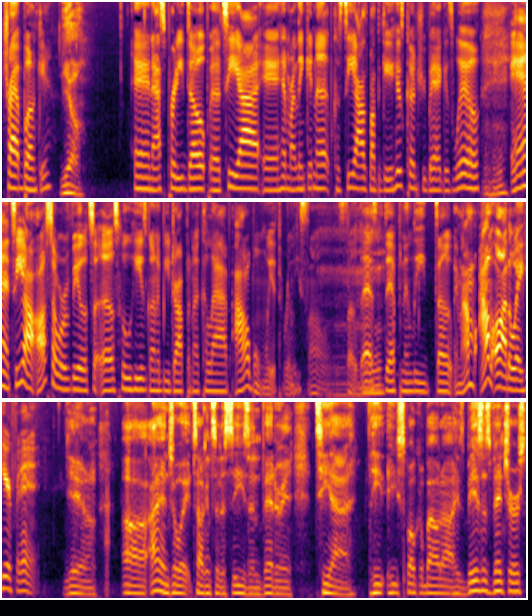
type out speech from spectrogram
"Trap Bunkin'." Yeah. and that's pretty dope. Uh, T.I. and him are linking up because T.I. is about to get his country bag as well, and T.I. also revealed to us who he's going to be dropping a collab album with really soon. So that's definitely dope, and I'm I'm all the way here for that. Yeah. Uh, I enjoyed talking to the seasoned veteran T.I. He, he spoke about uh, his business ventures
